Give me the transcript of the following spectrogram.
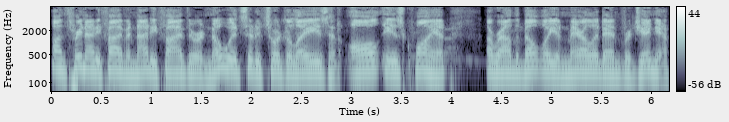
On 395 and 95, there are no incidents or delays, and all is quiet around the Beltway in Maryland and Virginia.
